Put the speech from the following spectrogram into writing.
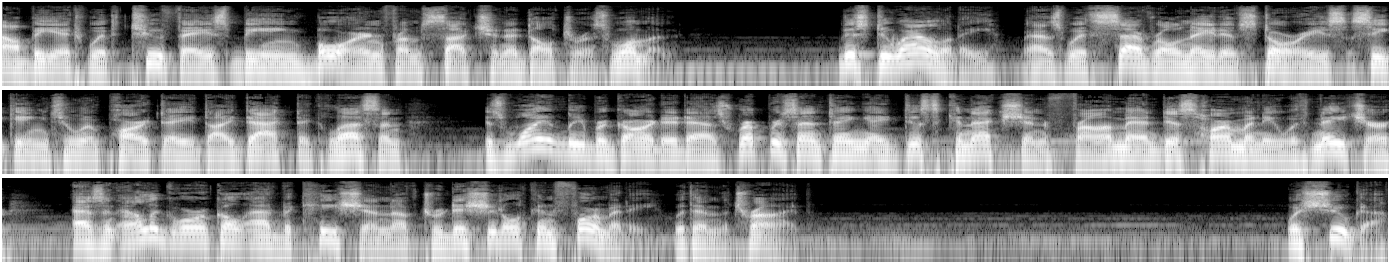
albeit with Two-Face being born from such an adulterous woman. This duality, as with several native stories seeking to impart a didactic lesson, is widely regarded as representing a disconnection from and disharmony with nature as an allegorical advocation of traditional conformity within the tribe. Washuga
